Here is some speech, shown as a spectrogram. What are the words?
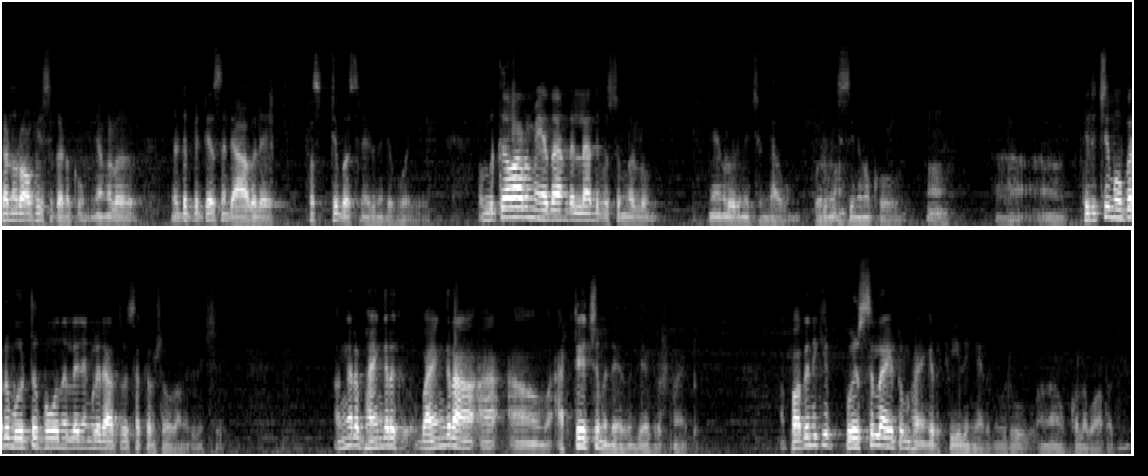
കണ്ണൂർ ഓഫീസിൽ കിടക്കും. ഞങ്ങൾ എന്നിട്ട് പിറ്റേ ദിവസം രാവിലെ ഫസ്റ്റ് ബസ്സിന് എഴുന്നിട്ട് പോയി. അപ്പോൾ മിക്കവാറും ഏതാണ്ട് എല്ലാ ദിവസങ്ങളിലും ഞങ്ങൾ ഒരുമിച്ചുണ്ടാവും. ഒരുമിച്ച് സിനിമക്ക് പോകും. തിരിച്ച് മൂപ്പര് വീട്ടിൽ പോകുന്നില്ല. ഞങ്ങൾ രാത്രി സെക്കൻഡ് ഷോ കാണും ഒരുമിച്ച്. അങ്ങനെ ഭയങ്കര ഭയങ്കര അറ്റാച്ച്മെന്റ് ആയിരുന്നു ജയകൃഷ്ണനായിട്ട് അപ്പോൾ അതെനിക്ക് പേഴ്സണലായിട്ടും ഭയങ്കര ഫീലിംഗ് ആയിരുന്നു ഒരു കൊലപാതകം.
